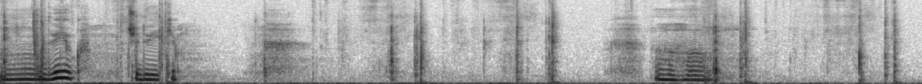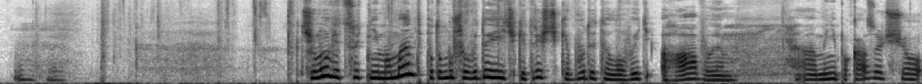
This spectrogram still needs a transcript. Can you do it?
М, Двійок чи двійки? Ага. Чому відсутній момент? Тому що ви до яєчки трішечки будете ловити гави. Мені показують, що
